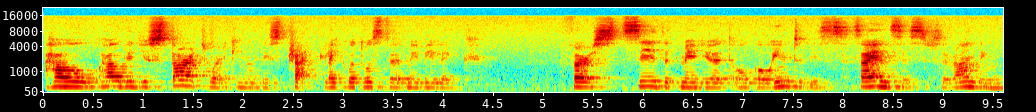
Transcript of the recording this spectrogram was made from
How how did you start working on this track? Like, what was the maybe like first seed that made you at all go into these sciences surrounding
